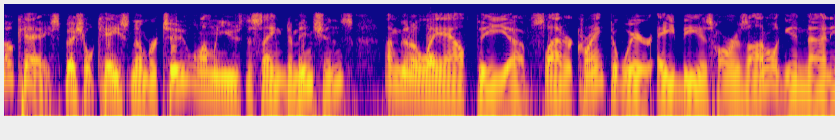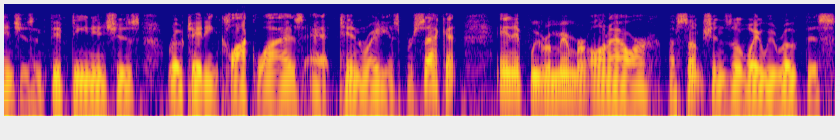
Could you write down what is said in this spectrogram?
Okay, special case number two. Well, I'm going to use the same dimensions. I'm going to lay out the uh, slider crank to where AB is horizontal, again 9 inches and 15 inches, rotating clockwise at 10 radians per second. And if we remember on our assumptions, the way we wrote this,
